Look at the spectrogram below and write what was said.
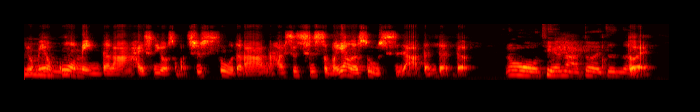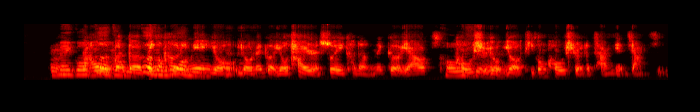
有没有过敏的啦，还是有什么吃素的啦，然后是吃什么样的素食啊等等的。哦天哪，对，真的对。嗯，美国然后我们的宾客里面有有那个犹太人，所以可能那个也要 kosher 有有提供 kosher 的餐点这样子。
